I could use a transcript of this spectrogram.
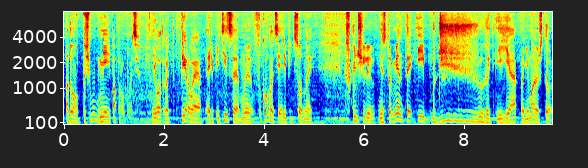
Подумал, почему бы мне не попробовать. И вот хоть первая репетиция, мы в комнате репетиционной включили инструменты и бджж, и я понимаю, что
